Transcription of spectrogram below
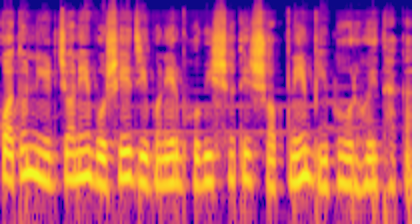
কত নির্জনে বসে জীবনের ভবিষ্যতের স্বপ্নে বিভোর হয়ে থাকা।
